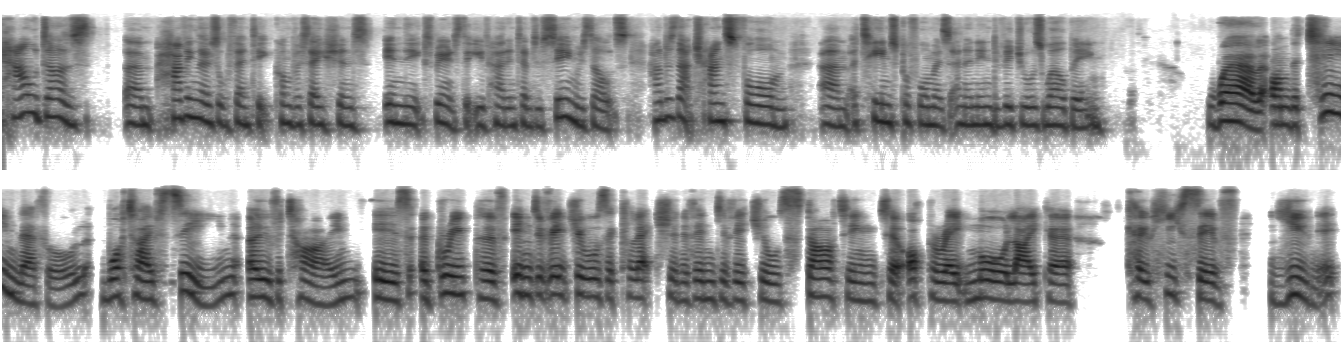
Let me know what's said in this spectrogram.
how does um, having those authentic conversations in the experience that you've had in terms of seeing results how does that transform um, a team's performance and an individual's well-being well, on the team level, what I've seen over time is a group of individuals, a collection of individuals starting to operate more like a cohesive unit.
